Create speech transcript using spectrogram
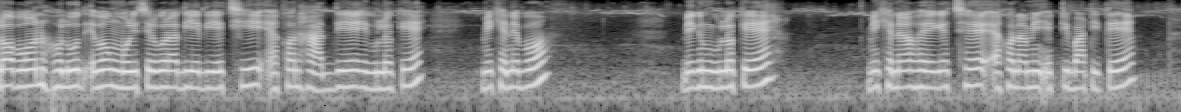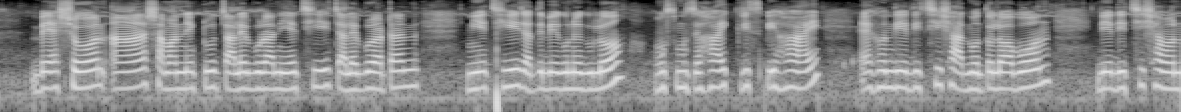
লবণ, হলুদ এবং মরিচের গোড়া দিয়ে দিয়েছি। এখন হাত দিয়ে এগুলোকে মেখে নেব। বেগুনগুলোকে মেখে নেওয়া হয়ে গেছে। এখন আমি একটি বাটিতে বেসন আর সামান্য একটু চালের গুঁড়া নিয়েছি। চালের গুঁড়াটা নিয়েছি যাতে বেগুনগুলো মুচমুচে হয়, ক্রিস্পি হয়। এখন দিয়ে দিচ্ছি স্বাদ মতো লবণ, দিয়ে দিচ্ছি সামান্য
